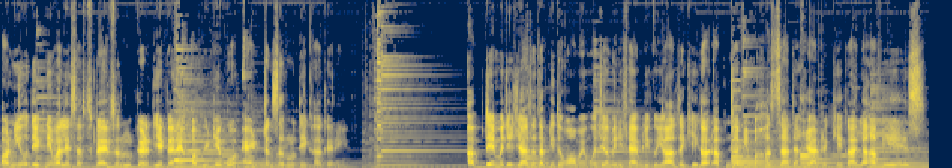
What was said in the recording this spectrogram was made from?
और न्यू देखने वाले सब्सक्राइब ज़रूर कर दिया करें और वीडियो को एंड तक ज़रूर देखा करें। अब दे मुझे इजाज़त अपनी दुआओं में, मुझे और मेरी फैमिली को याद रखिएगा और अपना भी बहुत ज़्यादा ख्याल रखिएगा। अल्लाह हाफिज़।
